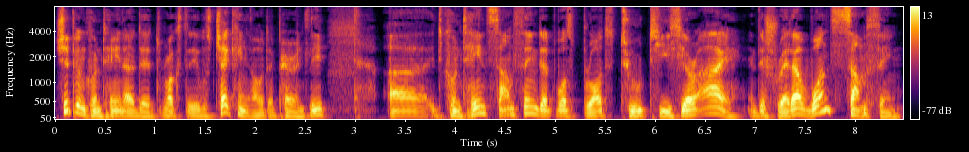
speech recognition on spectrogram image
shipping container that Rocksteady was checking out apparently, uh, it contains something that was brought to TCRI, and the Shredder wants something.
